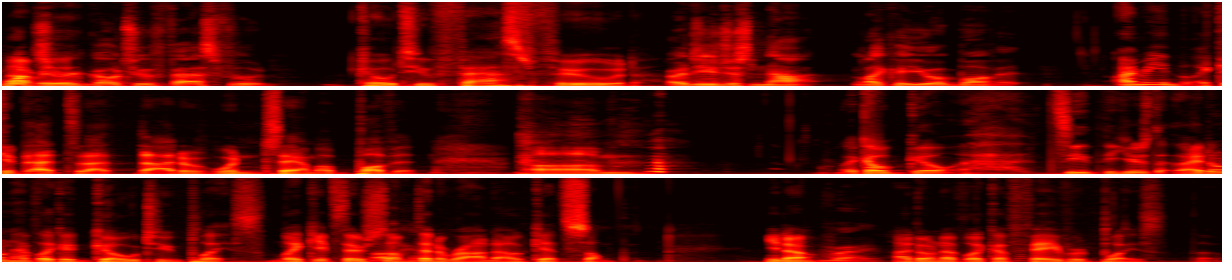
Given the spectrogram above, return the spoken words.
Not What's your go-to fast food, Go to fast food. or do you just not? Like, are you above it? I mean, like that. That I wouldn't say I'm above it. Um, like I'll go. See, the years that I don't have like a go-to place. Like if there's Okay. something around, I'll get something. You know. Right. I don't have like a favorite place though.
